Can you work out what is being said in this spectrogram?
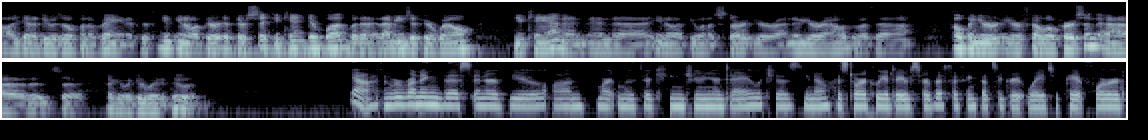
all you got to do is open a vein. If you're you know if you're if you're sick, you can't give blood, but uh, that means if you're well, you can. And and uh, you know if you want to start your uh, new year out with helping your your fellow person, it's a heck of a good way to do it. Yeah, and we're running this interview on Martin Luther King Jr. Day, which is, you know, historically a day of service. I think that's a great way to pay it forward.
